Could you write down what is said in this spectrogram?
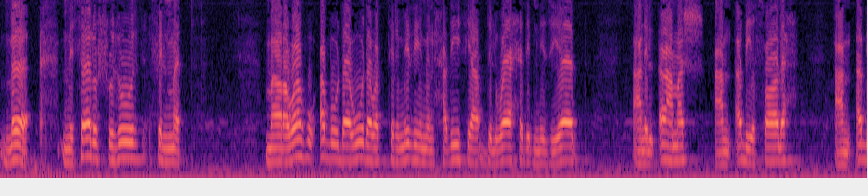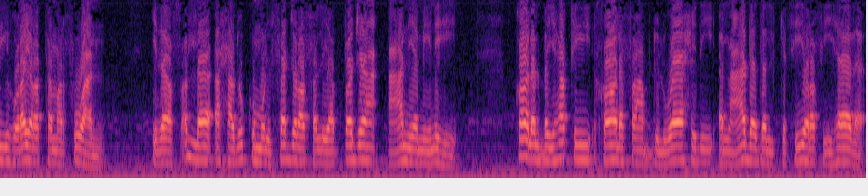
ما مثال الشذوذ في المتن؟ ما رواه أبو داود والترمذي من حديث عبد الواحد بن زياد عن الأعمش عن أبي صالح عن أبي هريرة مرفوعا. إذا صلى أحدكم الفجر فليضطجع عن يمينه. قال البيهقي خالف عبد الواحد العدد الكثير في هذا.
